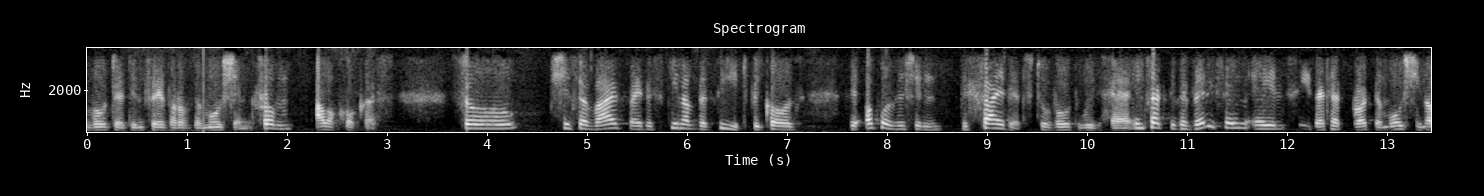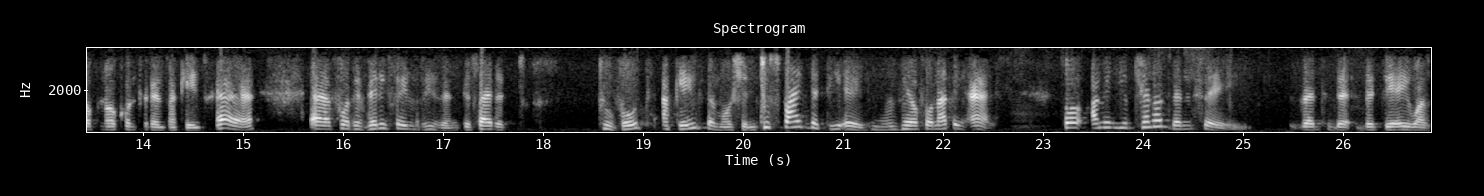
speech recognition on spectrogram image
voted in favor of the motion from our caucus. So she survived by the skin of the teeth because the opposition decided to vote with her. In fact, the very same ANC that had brought the motion of no confidence against her, uh, for the very same reason, decided to vote against the motion to spite the DA you know, for nothing else. So, I mean, you cannot then say that the, the DA was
